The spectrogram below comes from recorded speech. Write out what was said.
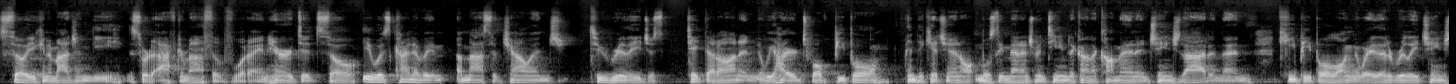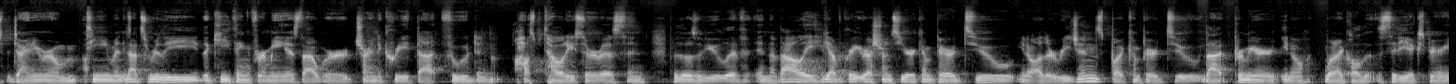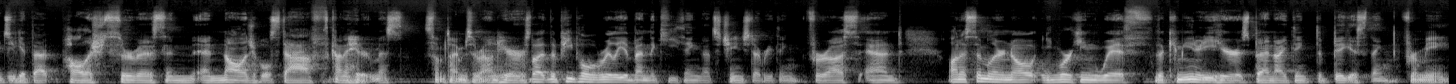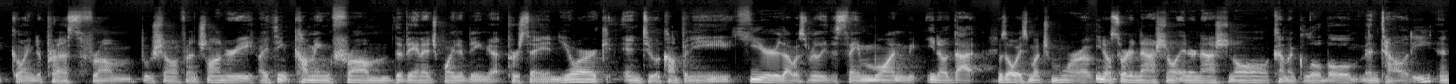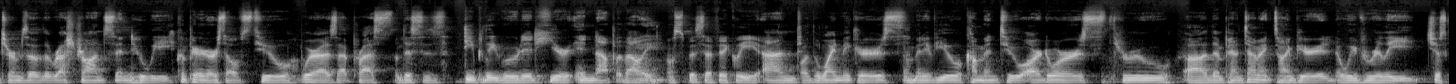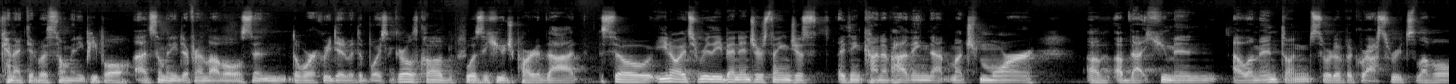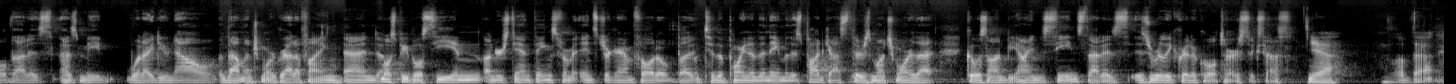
So you can imagine the, the sort of aftermath of what I inherited. So it was kind of a, a massive challenge to really just take that on. And we hired 12 people in the kitchen, mostly management team to kind of come in and change that. And then key people along the way that really changed the dining room team. And that's really the key thing for me is that we're trying to create that food and hospitality service. And for those of you who live in the Valley, you have great restaurants here compared to, you know, other regions, but compared to that premier, you know, what I call the city experience, you get that polished service and, and knowledgeable staff. It's kind of hit or miss sometimes around here. But the people really have been the key thing that's changed everything for us. And on a similar note, working with the community here has been, I think, the biggest thing for me going to press from Bouchon French Laundry. I think coming from the vantage point of being at Per se in New York into a company here that was really the same one, you know, that was always much more of, you know, sort of national, international, kind of global mentality in terms of the restaurants and who we compared ourselves to. Whereas at press, this is deeply rooted here in Napa Valley specifically. And the winemakers, many of you come into our doors through uh, the pandemic time period. We've really just connected with so many people at so many different levels. And the work we did with the Boys and Girls Club was a huge part of that. So, you know, it's really been interesting just, I think, kind of having that much more of, of that human element on sort of a grassroots level that is, has made what I do now that much more gratifying. And most people see and understand things from an Instagram photo, but to the point of the name of this podcast, there's much more that goes on behind the scenes that is, is really critical to our success. Yeah, I love that.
